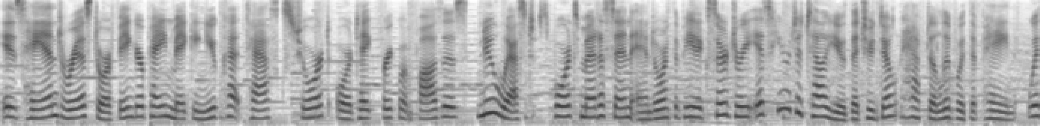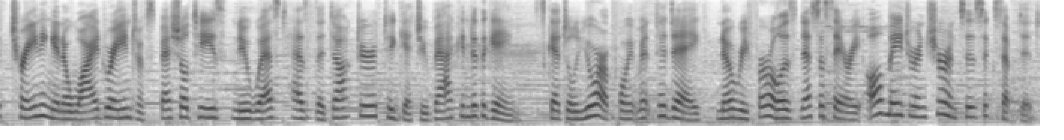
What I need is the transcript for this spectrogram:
Is hand, wrist, or finger pain making you cut tasks short or take frequent pauses? New West Sports Medicine and Orthopedic Surgery is here to tell you that you don't have to live with the pain. With training in a wide range of specialties, New West has the doctor to get you back into the game. Schedule your appointment today. No referral is necessary. All major insurances accepted.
